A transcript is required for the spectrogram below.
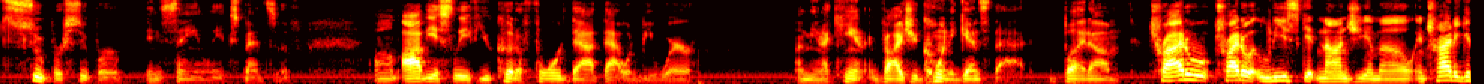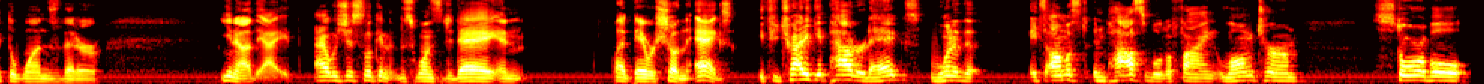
super super insanely expensive. Um, obviously, if you could afford that, that would be where. I mean, I can't advise you going against that, but um, try to try to at least get non-GMO and try to get the ones that are you know, I, I was just looking at this ones today, and like they were showing the eggs. If you try to get powdered eggs, one of the it's almost impossible to find long term storable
